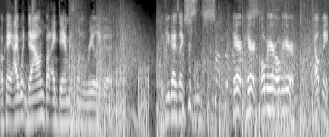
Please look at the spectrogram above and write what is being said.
Okay, I went down, but I damaged one really good. If you guys like, Just son of a- here, here, over here, over here, help me.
